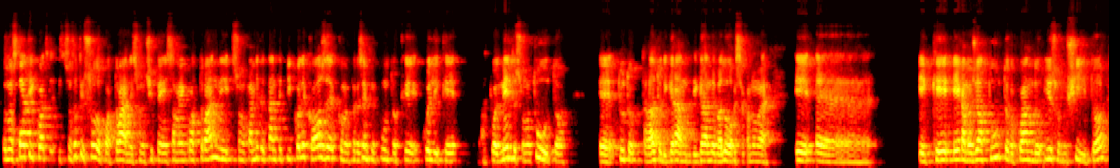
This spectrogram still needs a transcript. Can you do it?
Sono stati, quattro, sono stati solo quattro anni, se non ci pensa, ma in quattro anni sono cambiate tante piccole cose, come per esempio appunto che quelli che attualmente sono tutor, eh, tutor tra l'altro di grande, di grande valore secondo me, e, eh, e che erano già tutor quando io sono uscito,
